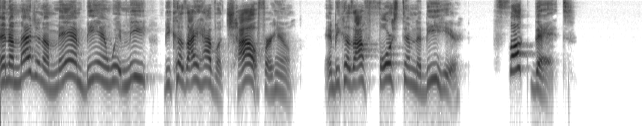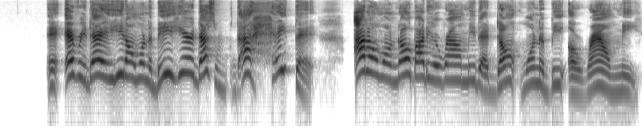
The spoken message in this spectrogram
And imagine a man being with me because I have a child for him and because I forced him to be here. Fuck that. And every day he don't want to be here. That's I hate that. I don't want nobody around me that don't want to be around me.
